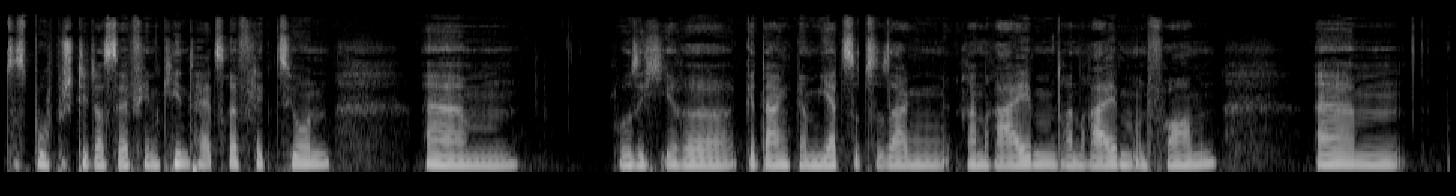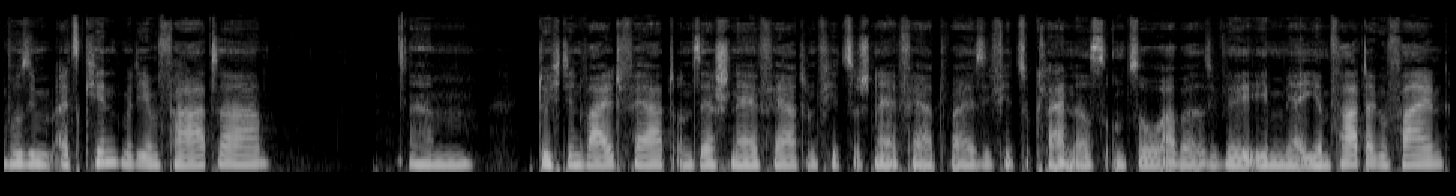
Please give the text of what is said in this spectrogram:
das Buch besteht aus sehr vielen Kindheitsreflexionen, ähm, wo sich ihre Gedanken im Jetzt sozusagen dran reiben, dran reiben und formen, ähm, wo sie als Kind mit ihrem Vater ähm, durch den Wald fährt und sehr schnell fährt und viel zu schnell fährt, weil sie viel zu klein ist und so, aber sie will eben ja ihrem Vater gefallen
